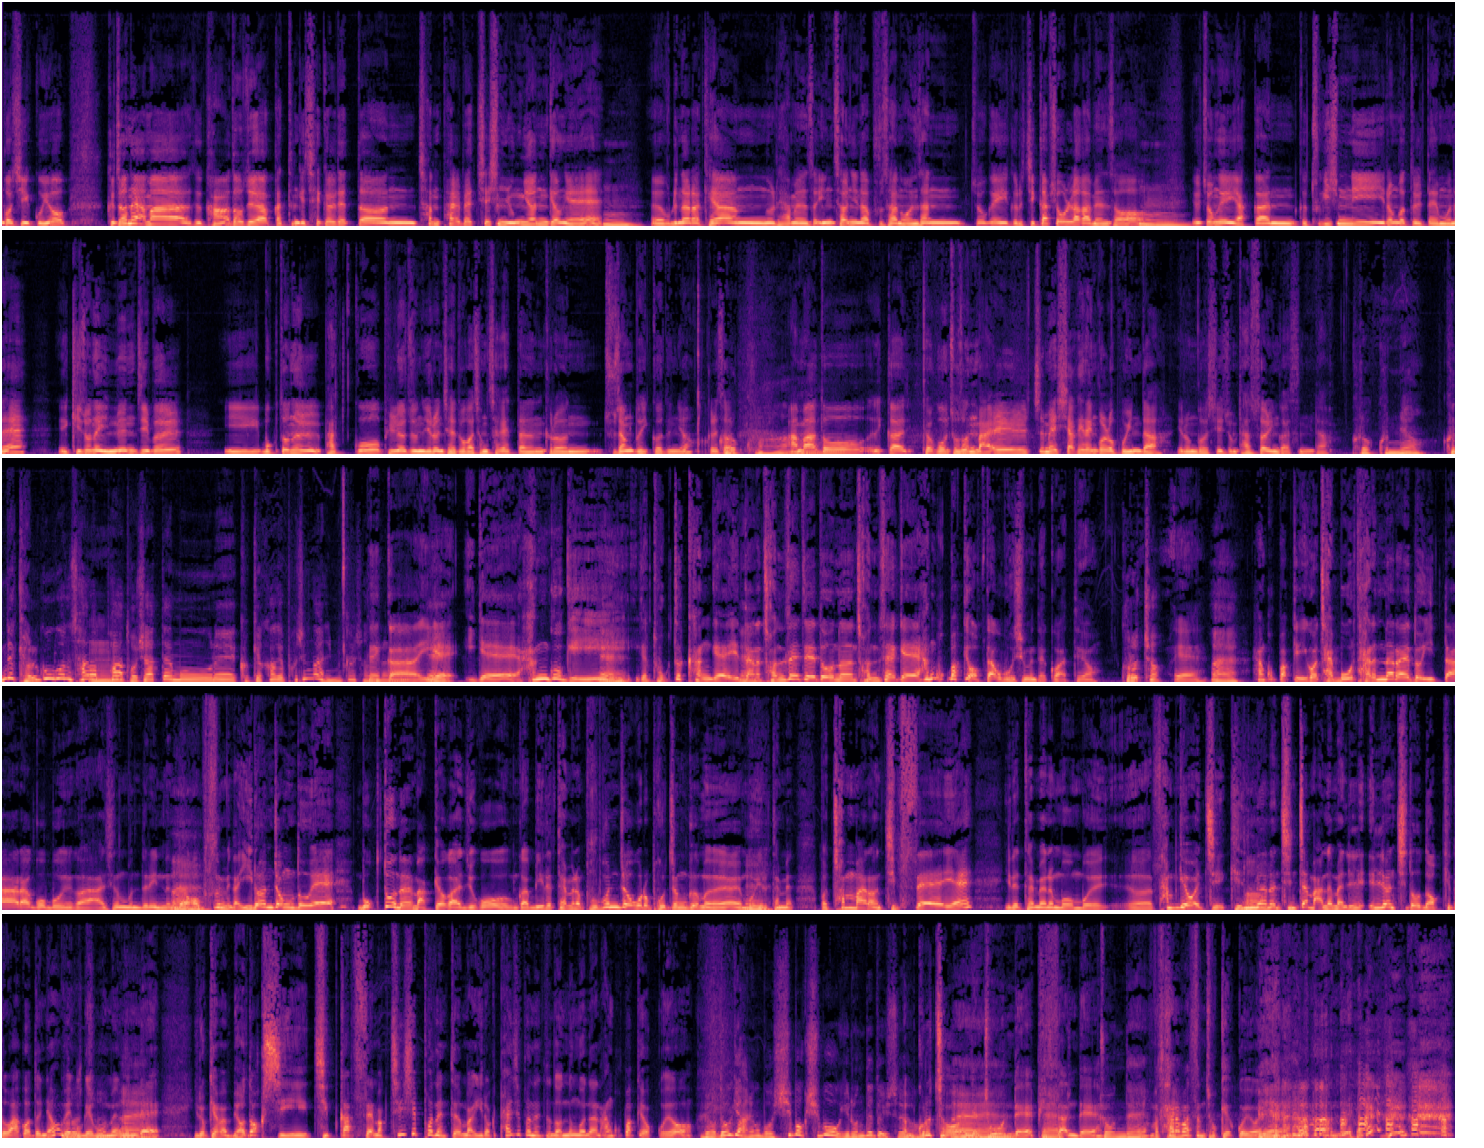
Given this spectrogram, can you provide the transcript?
것이 있고요. 그 전에 아마 그 강화도 조약 같은 게 체결됐던 1876년경에 음. 어, 우리나라 개항을 하면서 인천이나 부산, 원산 쪽의 그 집값이 올라가면서 음. 일종의 약간 그 투기 심리 이런 것들 때문에 기존에 있는 집을 이 목돈을 받고 빌려준 이런 제도가 정착했다는 그런 주장도 있거든요. 그래서 그렇구나. 아마도 그러니까 결국은 조선 말쯤에 시작이 된 걸로 보인다 이런 것이 좀 다수설인 것 같습니다. 그렇군요. 근데 결국은 산업화 음. 도시화 때문에 급격하게 퍼진 거 아닙니까? 그러니까 이게 예. 이게 한국이 예. 이게 독특한 게 일단은 예. 전세 제도는 전 세계 한국밖에 없다고 보시면 될 것 같아요. 그렇죠. 예. 네. 한국밖에 이거 잘 뭐 다른 나라에도 있다라고 뭐 이거 아시는 분들이 있는데 네. 없습니다. 이런 정도의 목돈을 맡겨 가지고 그러니까 이를테면 부분적으로 보증금을 뭐 네. 이를테면 뭐 천만 원 집세에 이를테면은 뭐뭐 뭐, 어, 3개월치 길면은 어. 진짜 많으면 1, 년치도 넣기도 하거든요. 그렇죠. 외국에 보면 근데 네. 이렇게 막 몇 억씩 집값에 막 70%막 이렇게 80% 넣는 거는 한국밖에 없고요. 몇 억이 아니고 뭐 10억, 15억 이런 데도 있어요. 음, 그렇죠. 네. 이제 좋은데 비싼데. 좋은데. 뭐 살아봤으면 했으면 좋겠고요. 예. 네.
